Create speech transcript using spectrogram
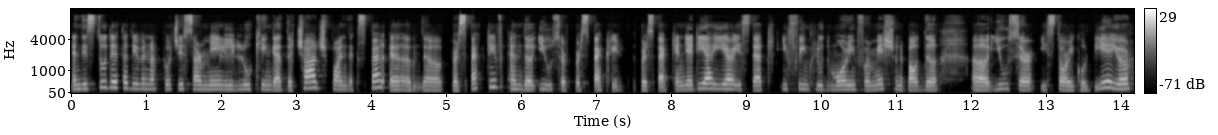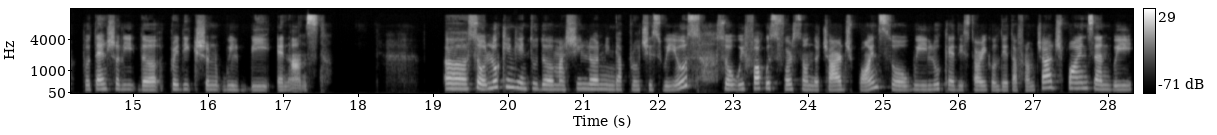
And these two data-driven approaches are mainly looking at the charge point uh, perspective and the user perspective, perspective. And the idea here is that if we include more information about the uh, user historical behavior, potentially the prediction will be enhanced. Uh, so looking into the machine learning approaches we use, so we focus first on the charge points. So we look at historical data from charge points and we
